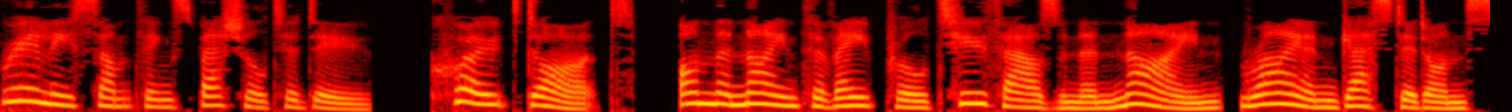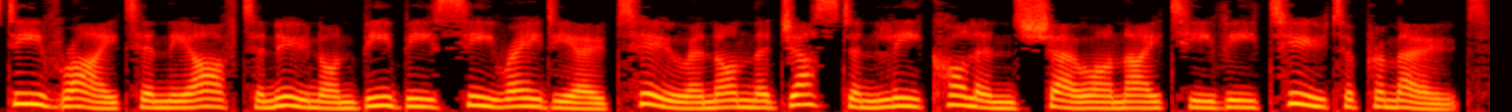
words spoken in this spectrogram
really something special to do. Quote dot. On 9 April 2009, Ryan guested on Steve Wright in the afternoon on BBC Radio 2 and on the Justin Lee Collins show on ITV2 to promote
